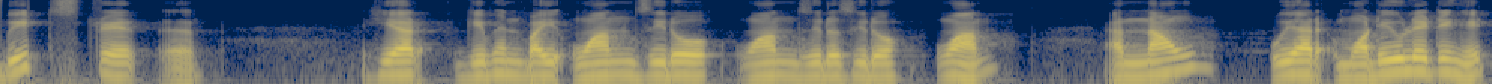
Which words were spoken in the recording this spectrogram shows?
bit straight uh, here given by 1 0 1 0 0 1 and now we are modulating it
